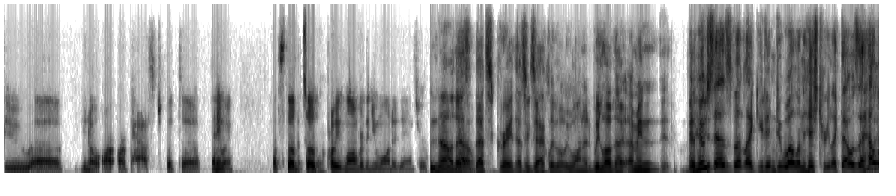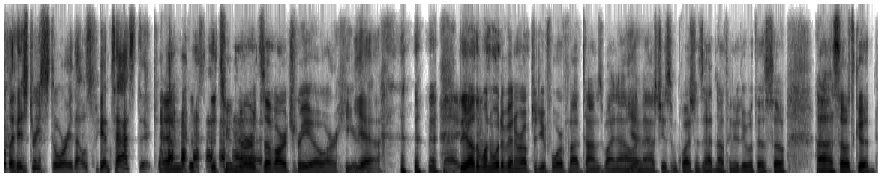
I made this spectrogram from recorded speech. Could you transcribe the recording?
to uh, you know our, our past. But uh, anyway, that's the so probably longer than you wanted to answer. No, that's no. that's great. That's exactly what we wanted. We love that. I mean, and who says that like you didn't do well in history? Like that was a hell of a history story. That was fantastic. And the, the two nerds of our trio are here. Yeah. nice. The other one would have interrupted you four or five times by now yeah. and asked you some questions that had nothing to do with this. So, uh, so it's good.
